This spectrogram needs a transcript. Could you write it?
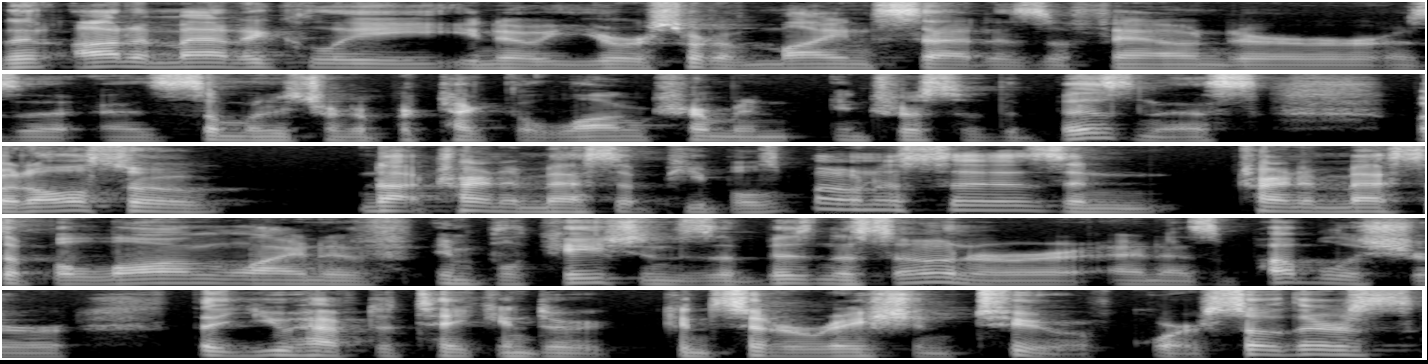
Then automatically, you know, your sort of mindset as a founder, as a as someone who's trying to protect the long term interests of the business, but also not trying to mess up people's bonuses and trying to mess up a long line of implications as a business owner and as a publisher that you have to take into consideration too, of course. So there's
